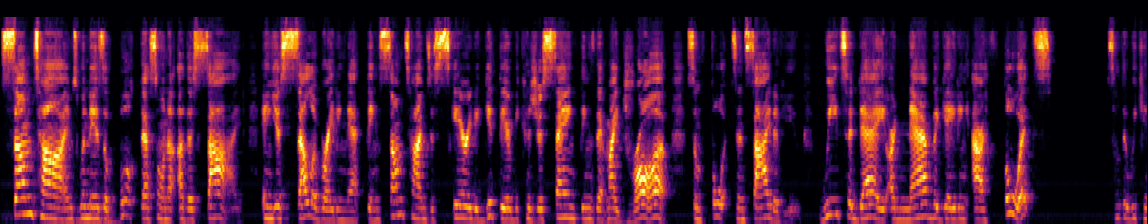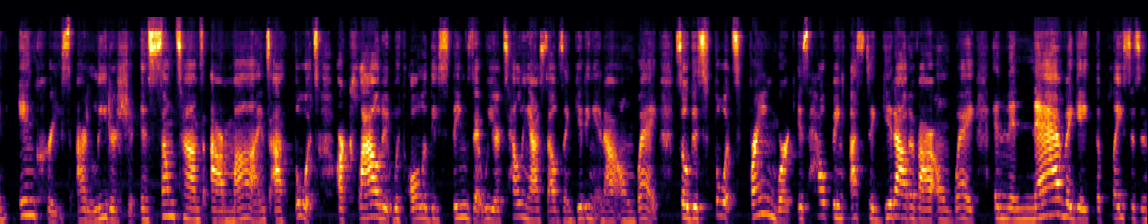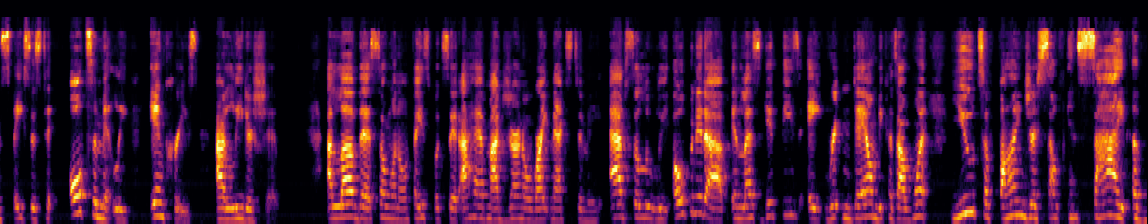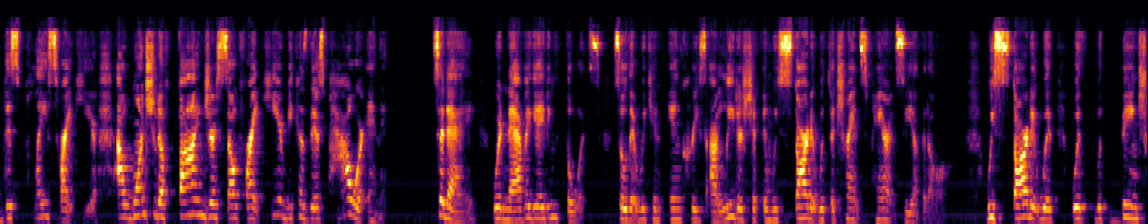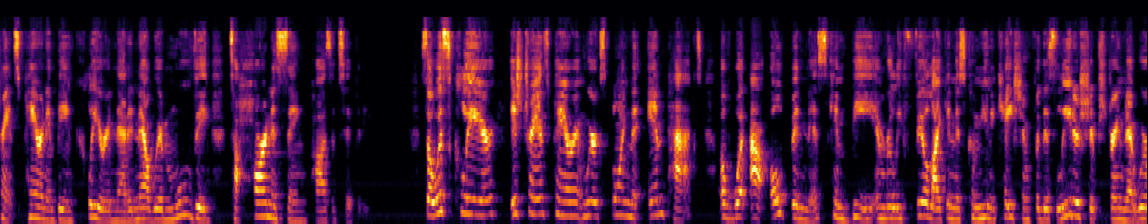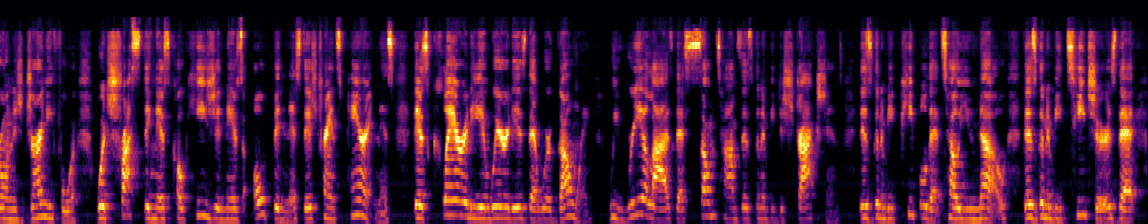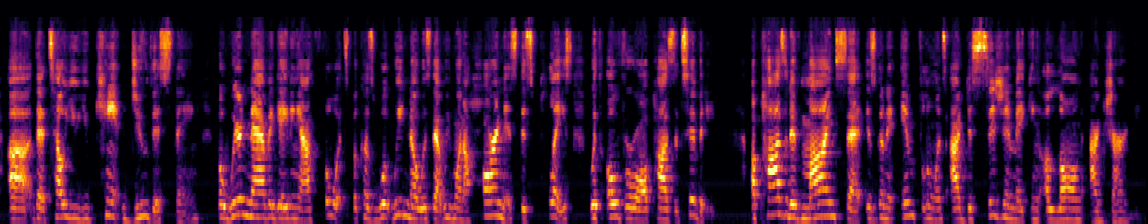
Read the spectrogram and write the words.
Sometimes when there's a book that's on the other side and you're celebrating that thing, sometimes it's scary to get there because you're saying things that might draw up some thoughts inside of you. We today are navigating our thoughts so that we can increase our leadership. And sometimes our minds, our thoughts are clouded with all of these things that we are telling ourselves and getting in our own way. So, this thoughts framework is helping us to get out of our own way and then navigate the places and spaces to ultimately increase our leadership. I love that someone on Facebook said, I have my journal right next to me. Absolutely. Open it up and let's get these eight written down because I want you to find yourself inside of this place right here. I want you to find yourself right here because there's power in it. Today, we're navigating thoughts so that we can increase our leadership. And we started with the transparency of it all we started with with with being transparent and being clear in that and now we're moving to harnessing positivity so it's clear, it's transparent. We're exploring the impact of what our openness can be and really feel like in this communication for this leadership stream that we're on this journey for. We're trusting there's cohesion, there's openness, there's transparentness, there's clarity in where it is that we're going. We realize that sometimes there's going to be distractions. There's going to be people that tell you no. There's going to be teachers that uh, that tell you you can't do this thing but we're navigating our thoughts because what we know is that we want to harness this place with overall positivity. A positive mindset is going to influence our decision making along our journey.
